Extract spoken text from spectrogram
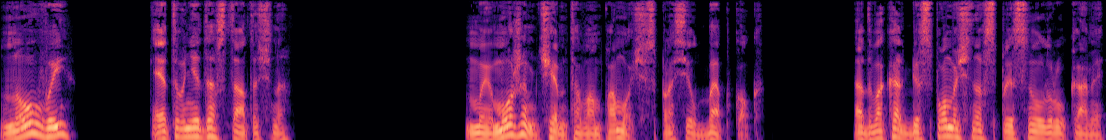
Но, увы, этого недостаточно. «Мы можем чем-то вам помочь?» — спросил Бэбкок. Адвокат беспомощно всплеснул руками.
